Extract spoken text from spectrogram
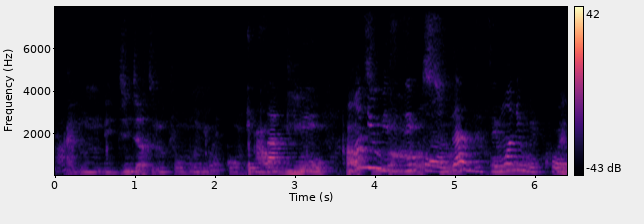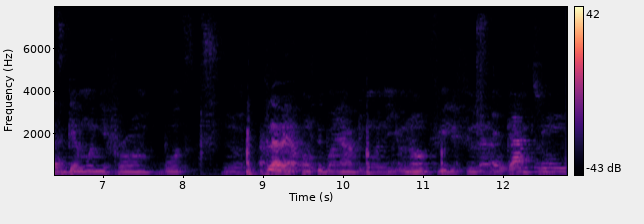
I don't the ginger to look for money will come. Exactly. I know how Money to will come, still come. That's the thing. Money will come. Where to get money from, but you know, I feel like when you're comfortable and you have the money, you not really feel like need to- Exactly.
